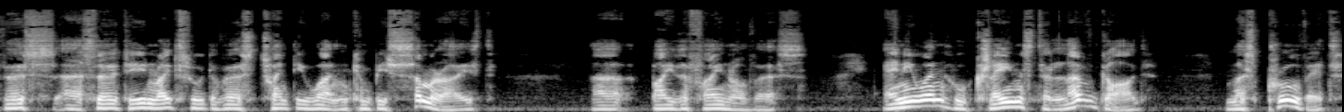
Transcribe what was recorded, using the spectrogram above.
verse uh, 13 right through to verse 21 can be summarized uh, by the final verse. Anyone who claims to love God must prove it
